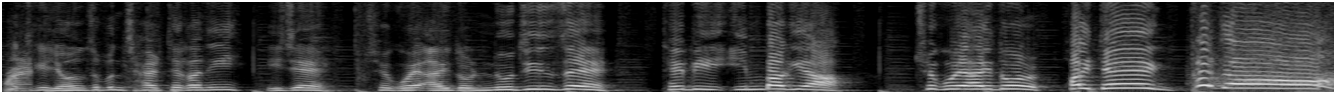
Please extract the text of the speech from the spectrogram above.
어떻게 연습은 잘 돼가니? 이제 최고의 아이돌 누진세 데뷔 임박이야 최고의 아이돌 화이팅! 가자!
